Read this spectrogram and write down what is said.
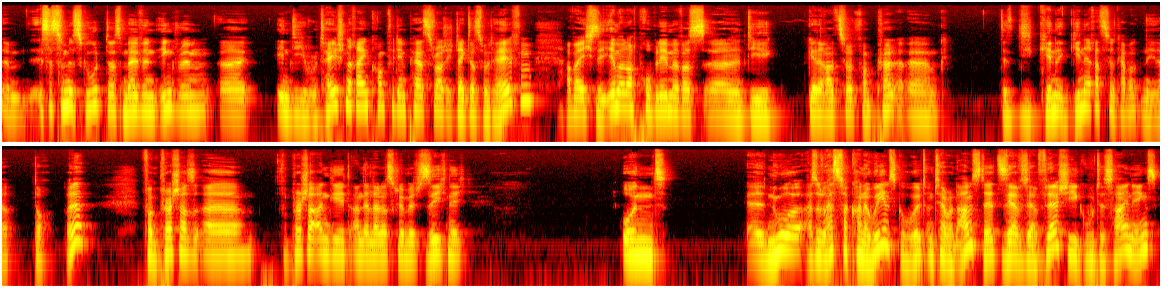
ähm, ist es zumindest gut, dass Melvin Ingram äh, in die Rotation reinkommt für den Pass Rush. Ich denke, das wird helfen, aber ich sehe immer noch Probleme, was äh, die Generation von Pre äh, die, Gen Generation kann man nee, doch, oder? Von Pressure äh, von Pressure angeht an der Line of Scrimmage sehe ich nicht. Und äh, nur, also du hast zwar Connor Williams geholt und Terran Armstead, sehr, sehr flashy, gute Signings,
